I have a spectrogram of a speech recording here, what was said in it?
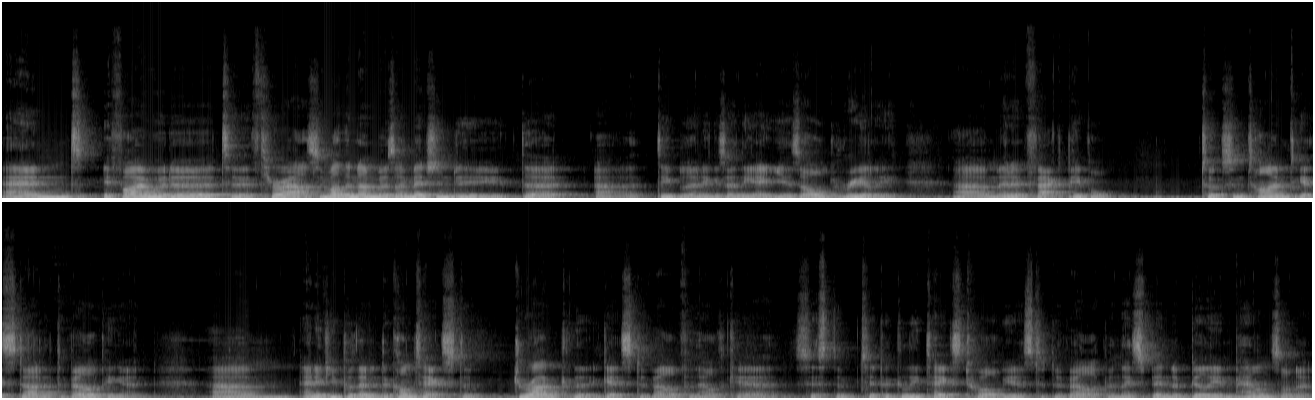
And if I were to, to throw out some other numbers, I mentioned to you that uh, deep learning is only eight years old, really. Um, and in fact, people took some time to get started developing it. Um, and if you put that into context, a drug that gets developed for the healthcare system typically takes 12 years to develop and they spend a billion pounds on it.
